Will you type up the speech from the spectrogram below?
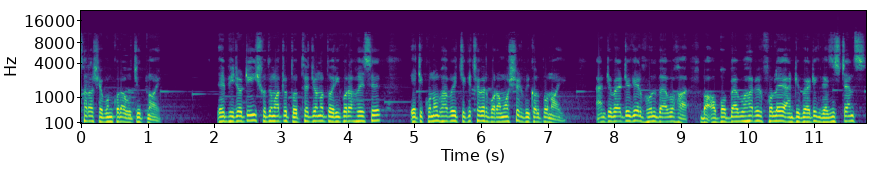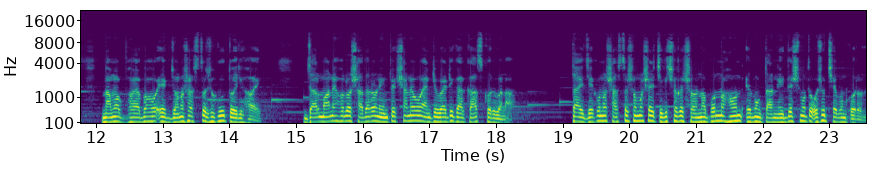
ছাড়া সেবন করা উচিত নয়। এই ভিডিওটি শুধুমাত্র তথ্যের জন্য তৈরি করা হয়েছে, এটি কোনোভাবেই চিকিৎসকের পরামর্শের বিকল্প নয়। অ্যান্টিবায়োটিকের ভুল ব্যবহার বা অপব্যবহারের ফলে অ্যান্টিবায়োটিক রেজিস্ট্যান্স নামক ভয়াবহ এক জনস্বাস্থ্য ঝুঁকি তৈরি হয়, যার মানে হলো সাধারণ ইনফেকশনেও অ্যান্টিবায়োটিক আর কাজ করবে না। তাই যে কোনো স্বাস্থ্য সমস্যায় চিকিৎসকের শরণাপন্ন হন এবং তার নির্দেশ মতো ওষুধ সেবন করুন।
